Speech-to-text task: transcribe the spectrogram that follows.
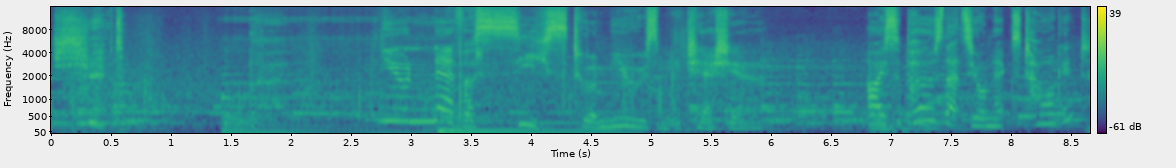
Shit! You never cease to amuse me, Cheshire. I suppose that's your next target?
